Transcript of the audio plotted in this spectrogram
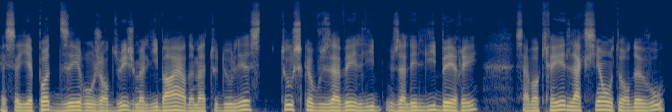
Essayez pas de dire aujourd'hui, je me libère de ma to-do list. Tout ce que vous avez, vous allez libérer, ça va créer de l'action autour de vous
